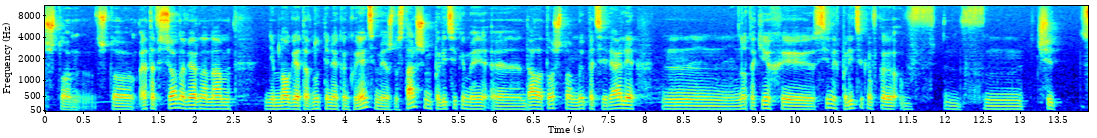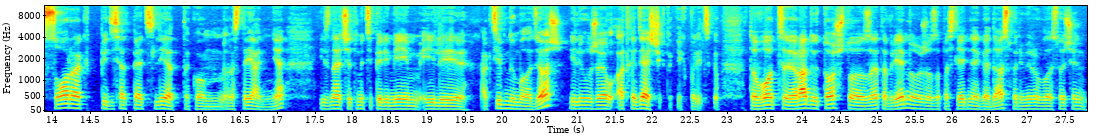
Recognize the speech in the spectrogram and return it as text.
что, что это все, наверное, нам немного эта внутренняя конкуренция между старшими политиками э, дала то, что мы потеряли э, ну, таких э, сильных политиков в, в, в 40-55 лет в таком расстоянии, не? И значит, мы теперь имеем или активную молодежь, или уже отходящих таких политиков. То вот э, радует то, что за это время уже, за последние года сформировалась очень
